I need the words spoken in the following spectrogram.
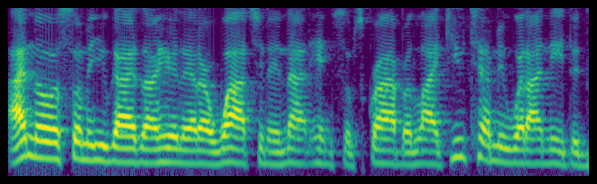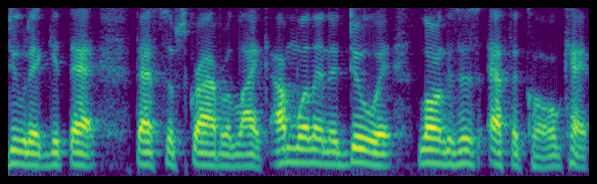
I know some of you guys out here that are watching and not hitting subscribe or like. You tell me what I need to do to get that that subscriber like. I'm willing to do it long as it's ethical, okay?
